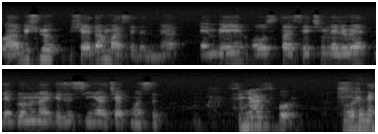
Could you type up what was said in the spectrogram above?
Abi şu şeyden bahsedelim ya. NBA'in All-Star seçimleri ve LeBron'un herkese sinyal çakması. Sinyal Spor. Aynen.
